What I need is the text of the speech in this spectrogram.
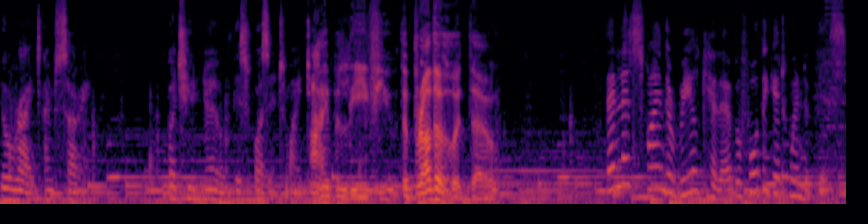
You're right, I'm sorry. But you know this wasn't my doing. I believe you. The Brotherhood, though. Then let's find the real killer before they get wind of this.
